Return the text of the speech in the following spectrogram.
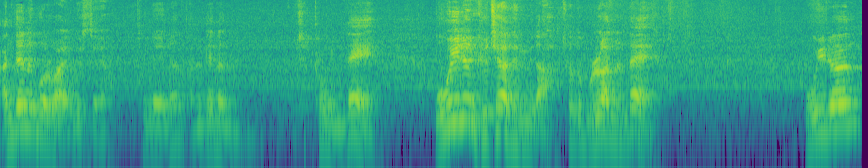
안 되는 걸로 알고 있어요. 분해는 안 되는 제품인데 오일은 교체가 됩니다. 저도 몰랐는데 오일은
